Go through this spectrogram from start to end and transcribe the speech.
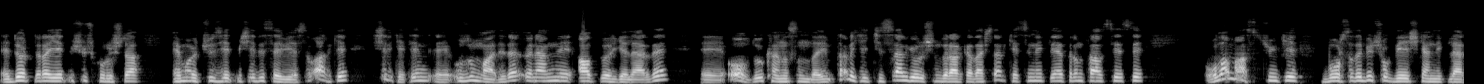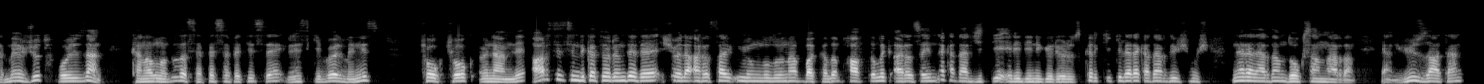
e, 4 lira 73 kuruşta EMA 377 seviyesi var ki şirketin e, uzun vadede önemli alt bölgelerde e, olduğu kanısındayım. Tabii ki kişisel görüşümdür arkadaşlar. Kesinlikle yatırım tavsiyesi olamaz. Çünkü borsada birçok değişkenlikler mevcut. O yüzden kanalın adı da Sepe Sepet ise riski bölmeniz çok çok önemli. Arsis indikatöründe de şöyle arasay uyumluluğuna bakalım. Haftalık arasayın ne kadar ciddi eridiğini görüyoruz. 42'lere kadar düşmüş. Nerelerden? 90'lardan. Yani 100 zaten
